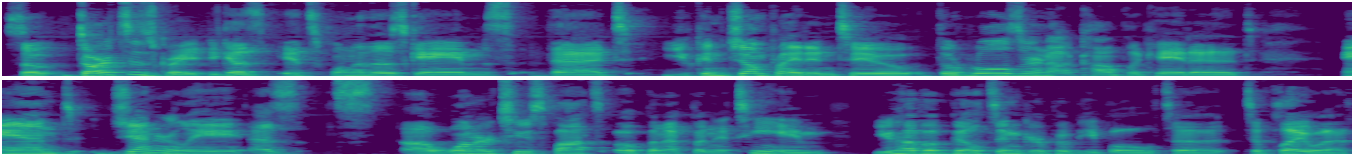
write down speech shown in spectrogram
So darts is great because it's one of those games that you can jump right into. The rules are not complicated, and generally, as uh, one or two spots open up in a team, you have a built-in group of people to to play with.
